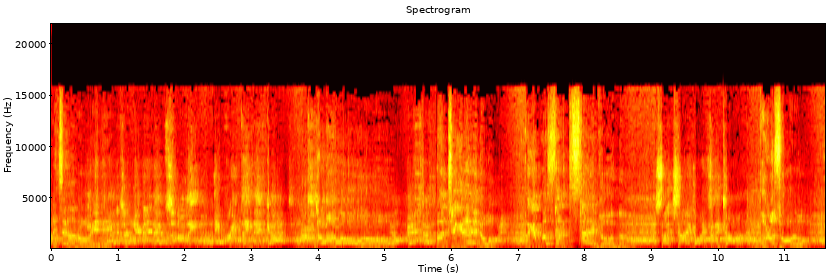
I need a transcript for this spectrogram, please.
Alexander non lo vede. No! Non ci credo! Ma che bastard Slagon! Sunshine going for the cover. Uno solo!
